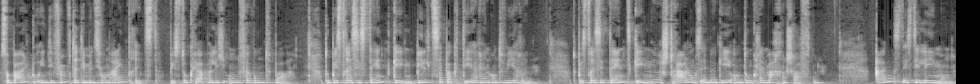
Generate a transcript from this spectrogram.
Sobald du in die fünfte Dimension eintrittst, bist du körperlich unverwundbar. Du bist resistent gegen Pilze, Bakterien und Viren. Du bist resistent gegen Strahlungsenergie und dunklen Machenschaften. Angst ist die Lähmung.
